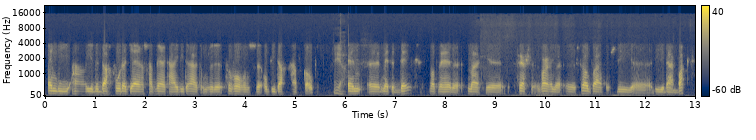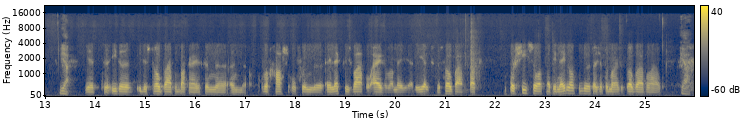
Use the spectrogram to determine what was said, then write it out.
En die haal je de dag voordat je ergens gaat werken, haal je die eruit om ze de, vervolgens eh, op die dag te gaan verkopen. ja, En eh, met het deeg wat we hebben, maak je verse, warme eh, stroopwafels die, die je daar bakt. ja, Je hebt, eh, ieder, ieder stroopwafelbakker heeft een, een, of een gas of een elektrisch wafelijzer waarmee je de heerlijkste stroopwafel bakt. Precies zoals dat in Nederland gebeurt als je op de markt een stroopwafel haalt. ja.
